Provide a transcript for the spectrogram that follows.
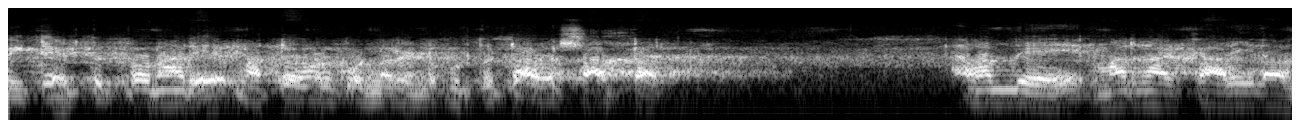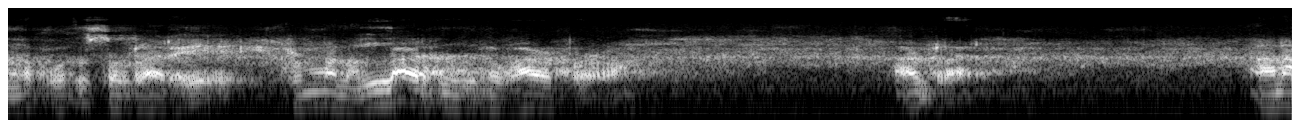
வீட்டை எடுத்துட்டு போனார் மற்றவங்களுக்கு ஒன்று ரெண்டு கொடுத்துட்டு அவர் சாப்பிட்டார். வந்து மறுநாள் காலையில் வந்த போது சொல்கிறாரு ரொம்ப நல்லா இருந்தது இந்த வாழைப்பழம் அப்படின்றார் ஆனா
